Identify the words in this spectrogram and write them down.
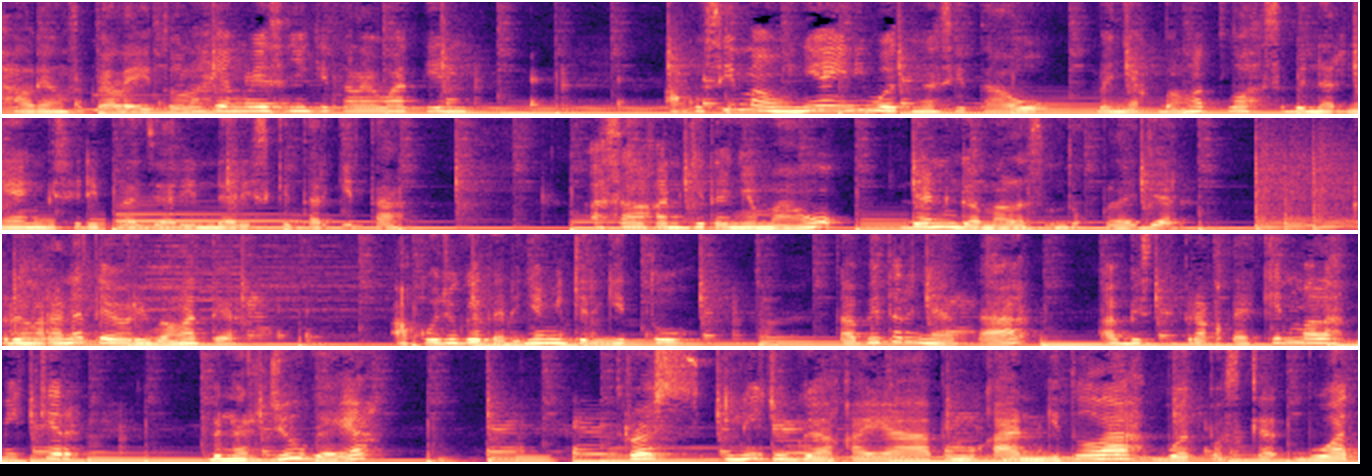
hal yang sepele itulah yang biasanya kita lewatin. Aku sih maunya ini buat ngasih tahu banyak banget loh sebenarnya yang bisa dipelajarin dari sekitar kita asalkan kitanya mau dan gak males untuk belajar. Kedengarannya teori banget ya. Aku juga tadinya mikir gitu. Tapi ternyata abis dipraktekin malah mikir, bener juga ya. Terus ini juga kayak pembukaan gitulah buat podcast buat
